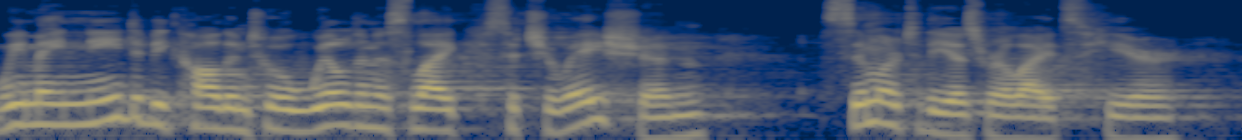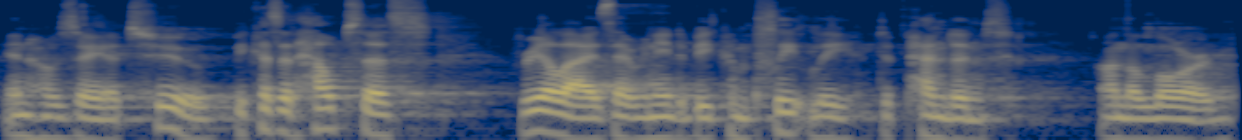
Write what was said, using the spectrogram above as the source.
We may need to be called into a wilderness like situation, similar to the Israelites here in Hosea 2 because it helps us realize that we need to be completely dependent on the Lord.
